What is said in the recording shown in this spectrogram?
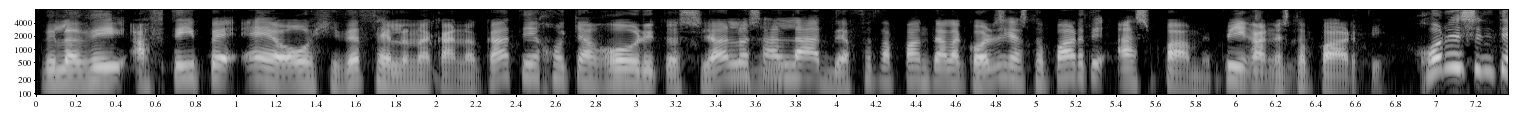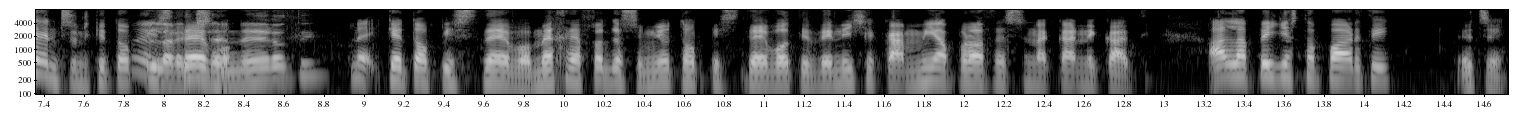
Δηλαδή, αυτή είπε: Ε, όχι, δεν θέλω να κάνω κάτι. Έχω κι αγόρι τόσοι άλλω. Αλλά άντε, αφού θα πάνε τα άλλα κορίτσια στο πάρτι, ας πάμε. Πήγανε στο πάρτι. Χωρίς intentions και το Έλα, ρε, πιστεύω. ξενέρωτη. Ναι, και το πιστεύω. Μέχρι αυτό το σημείο το πιστεύω ότι δεν είχε καμία πρόθεση να κάνει κάτι. Αλλά πήγε στο πάρτι, έτσι.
